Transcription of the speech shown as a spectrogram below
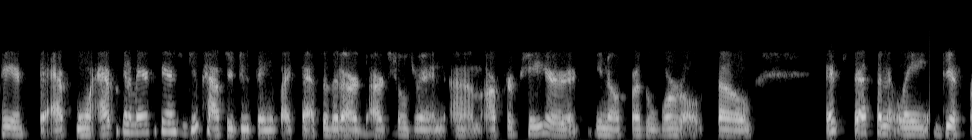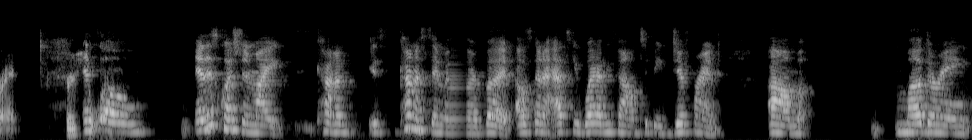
parents, the Af- more African American parents do have to do things like that so that our, our children um, are prepared, you know, for the world. So it's definitely different for sure. And so, and this question might kind of is kind of similar, but I was going to ask you, what have you found to be different um, mothering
